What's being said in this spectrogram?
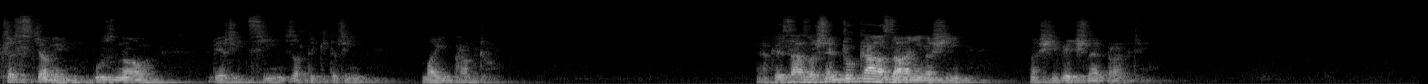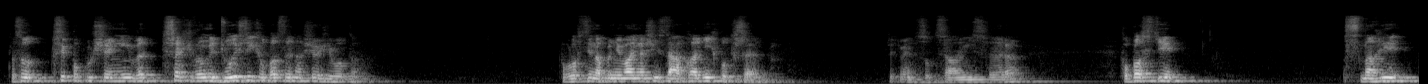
křesťany, uznal věřící za ty, kteří mají pravdu. Nějaké zázračné dokázání naší, naší věčné pravdy. To jsou tři pokušení ve třech velmi důležitých oblastech našeho života. V oblasti naplňování našich základních potřeb, řekněme sociální sféra, v oblasti snahy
